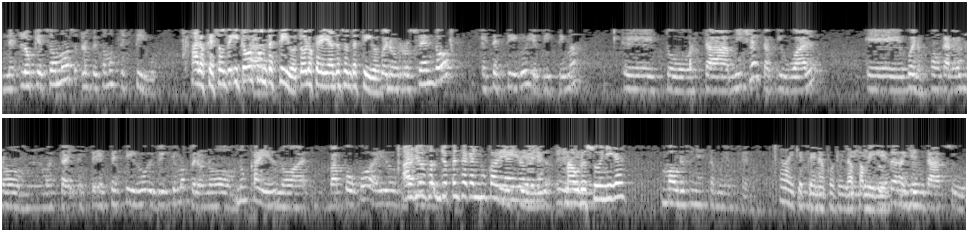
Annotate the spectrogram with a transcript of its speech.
Ne- Lo que somos, los que somos testigos. Ah, los que son, y todos son testigos, todos los creyentes son testigos. Bueno, Rosendo es testigo y es víctima. Eh, Esto está Michelle, está igual. Eh, bueno, Juan Carlos no, no está, es, es testigo y víctima, pero no Nunca ha ido. no ha- va poco, ha ido. Ah, yo, yo pensé que él nunca había Sí, ido. sí, ha mira. ido. Eh, Mauro Zúñiga. Mauro Zúñiga está muy enfermo. Ay, qué pena por la Sí, familia. Entonces ahí está su,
